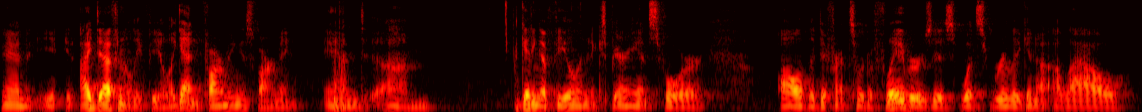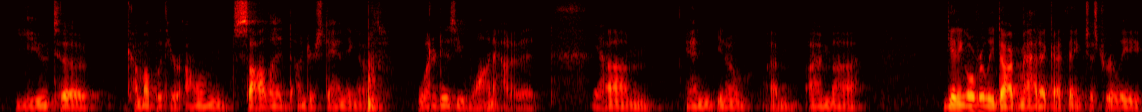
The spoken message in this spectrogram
and i definitely feel again farming is farming. And um, getting a feel and an experience for all the different sort of flavors is what's really going to allow you to come up with your own solid understanding of what it is you want out of it. Yeah. um, and you know, I'm I'm uh, getting overly dogmatic. I think just really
